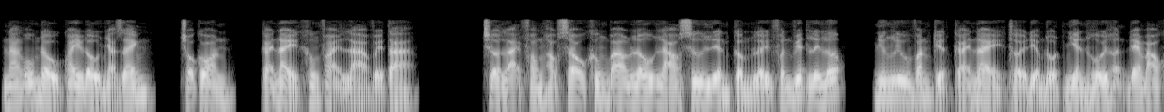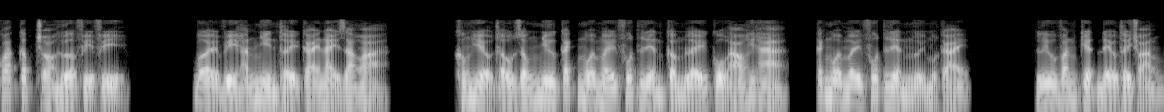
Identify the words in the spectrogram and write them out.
nàng ôm đầu quay đầu nhà ránh chó con, cái này không phải là về ta. Trở lại phòng học sau không bao lâu lão sư liền cầm lấy phấn viết lên lớp, nhưng lưu văn kiệt cái này thời điểm đột nhiên hối hận đem áo khoác cấp cho hứa phỉ phỉ. Bởi vì hắn nhìn thấy cái này ra hỏa. Không hiểu thấu giống như cách mỗi mấy phút liền cầm lấy cổ áo hít hà, cách mỗi mấy phút liền ngửi một cái. Lưu văn kiệt đều thấy chóng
